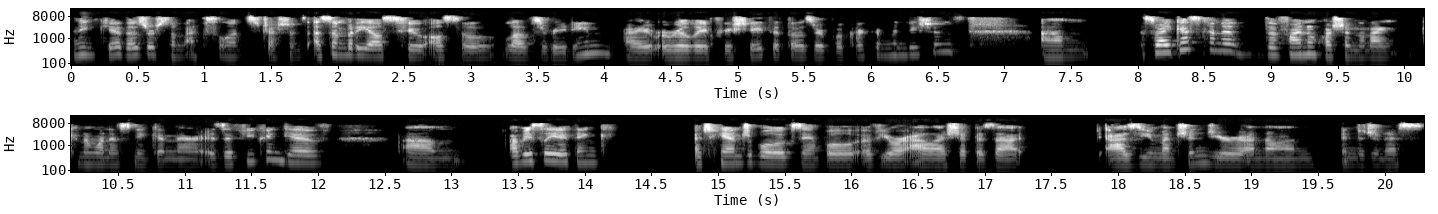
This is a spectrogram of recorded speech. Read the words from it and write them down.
I think, yeah, those are some excellent suggestions. As somebody else who also loves reading, I really appreciate that those are book recommendations. Um, so I guess kind of the final question that I kind of want to sneak in there is if you can give, um, obviously, I think a tangible example of your allyship is that, as you mentioned, you're a non Indigenous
